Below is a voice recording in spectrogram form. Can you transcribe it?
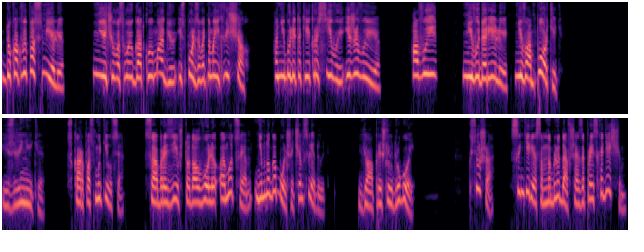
«Да как вы посмели! Нечего свою гадкую магию использовать на моих вещах! Они были такие красивые и живые! А вы... Не вы дарили, не вам портить!» «Извините», — Скарпа смутился, сообразив, что дал волю эмоциям немного больше, чем следует. «Я пришлю другой». Ксюша, с интересом наблюдавшая за происходящим,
